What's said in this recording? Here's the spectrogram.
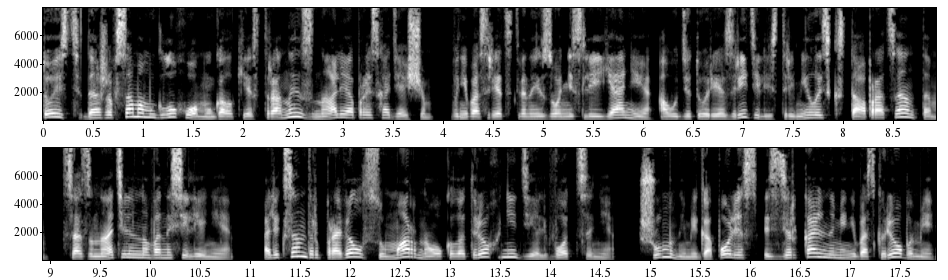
То есть даже в самом глухом уголке страны знали о происходящем. В непосредственной зоне слияния аудитория зрителей стремилась к 100% сознательного населения. Александр провел суммарно около трех недель в Отцене. Шумный мегаполис с зеркальными небоскребами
